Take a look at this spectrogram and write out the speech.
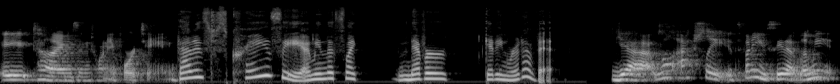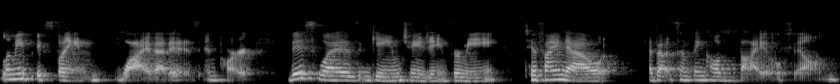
Eight times in 2014. That is just crazy. I mean, that's like never getting rid of it. Yeah, well, actually, it's funny you say that. Let me let me explain why that is. In part, this was game changing for me to find out about something called biofilm.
